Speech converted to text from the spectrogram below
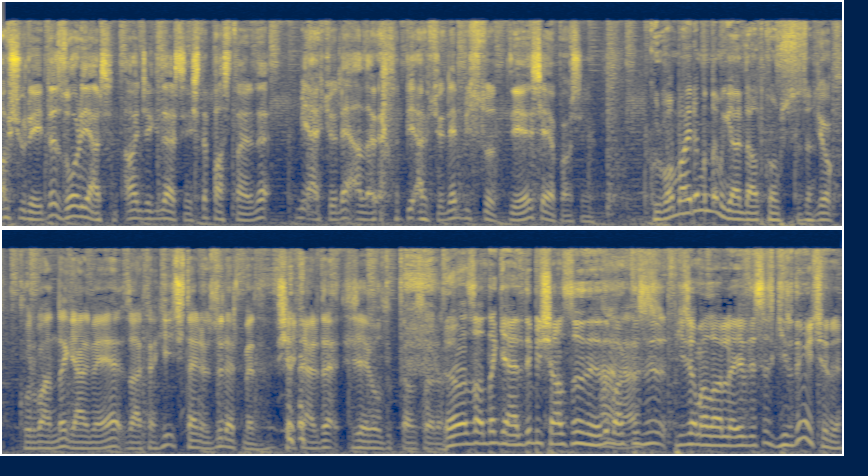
aşureyi de zor yersin. Anca gidersin işte pastanede bir aşure al bir aşure bir su diye şey yaparsın. Kurban Bayramı'nda mı geldi alt komşu size? Yok kurbanda gelmeye zaten hiç tenezzül etmedi. Şekerde şey olduktan sonra. Ramazan'da geldi bir şansını denedi. Ha. Baktı siz pijamalarla evdesiniz. Girdi mi içeri?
